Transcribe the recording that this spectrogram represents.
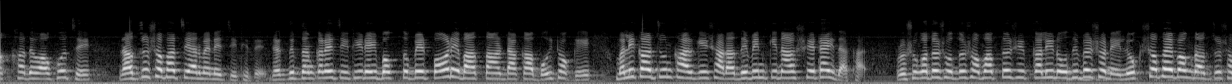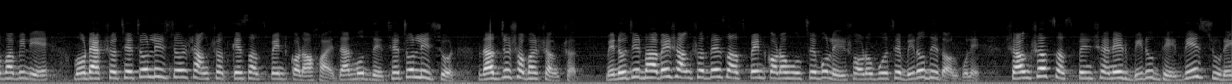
আখ্যা দেওয়া হয়েছে রাজ্যসভা চেয়ারম্যানের চিঠিতে। জগদীপ ধনকরের চিঠির এই বক্তব্যের পর এবার তাঁর ডাকা বৈঠকে মাল্লিকার্জুন খার্গে সাড়া দেবেন কিনা সেটাই দেখার। প্রসঙ্গত সদ্য সমাপ্ত শীতকালীন অধিবেশনে লোকসভা এবং রাজ্যসভা মিলিয়ে মোট একশো ছেচল্লিশ জন সাংসদকে সাসপেন্ড করা হয়। যার মধ্যে ছেচল্লিশ জন রাজ্যসভার সাংসদ। বেনজির ভাবে সাংসদদের সাসপেন্ড করা হচ্ছে বলে সরব হয়েছে বিরোধী দলগুলি। সংসদ সাসপেনশনের বিরুদ্ধে দেশ জুড়ে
